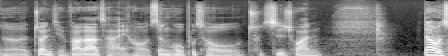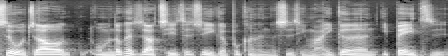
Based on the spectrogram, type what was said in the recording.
呃赚钱发大财哈，生活不愁吃穿。但是我知道，我们都可以知道，其实这是一个不可能的事情嘛。一个人一辈子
